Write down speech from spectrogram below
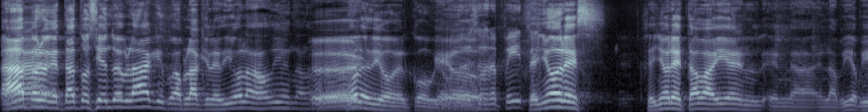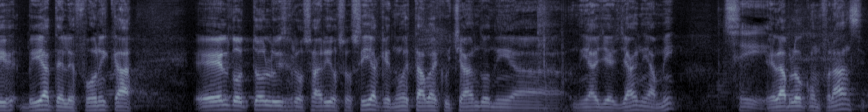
Ah, pero el que está tosiendo es Blacky, pues a Blacky le dio la jodienda. No, No le dio el COVID. Eso repite. Señores, señores, estaba ahí en, en la, en la vía, vía, vía telefónica el doctor Luis Rosario Socía, que no estaba escuchando ni a, ni a Yerjan ni a mí. Sí. Él habló con Francis.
